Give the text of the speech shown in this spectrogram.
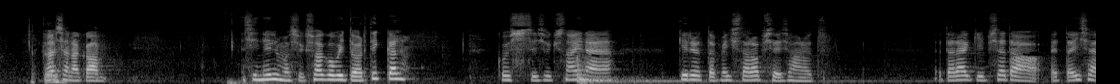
ühesõnaga, siin ilmus üks väga huvitav artikkel, kus siis üks naine kirjutab, miks ta lapsi ei saanud. Ja ta räägib seda, et ta ise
